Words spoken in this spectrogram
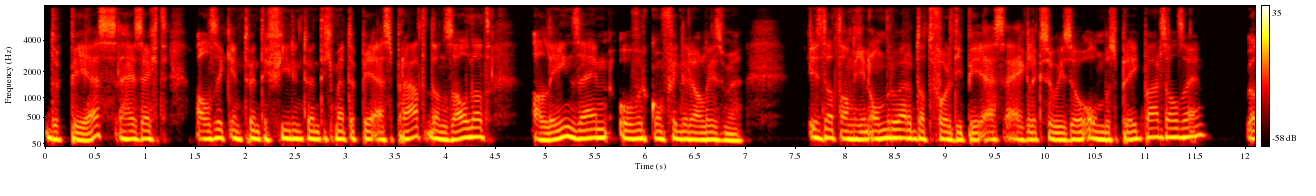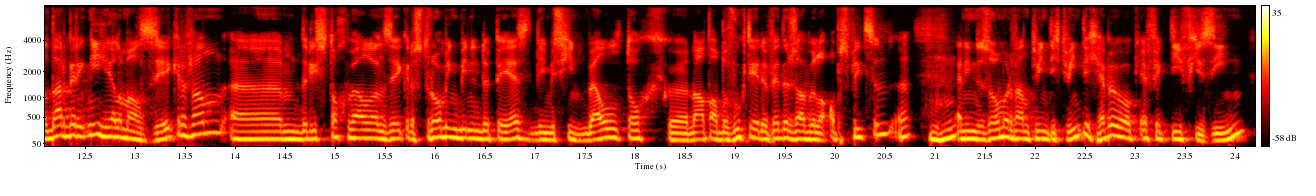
de PS. Hij zegt, als ik in 2024 met de PS praat, dan zal dat alleen zijn over confederalisme. Is dat dan geen onderwerp dat voor die PS eigenlijk sowieso onbespreekbaar zal zijn? Wel, daar ben ik niet helemaal zeker van. Uh, er is toch wel een zekere stroming binnen de PS die misschien wel toch een aantal bevoegdheden verder zou willen opsplitsen. Hè. Mm -hmm. En in de zomer van 2020 hebben we ook effectief gezien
